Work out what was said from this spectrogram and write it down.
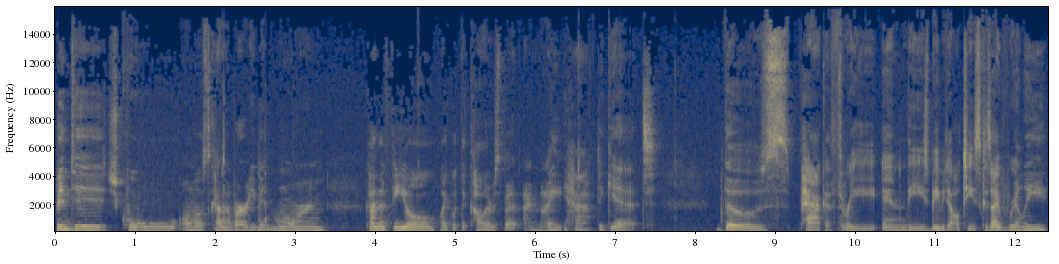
vintage, cool, almost kind of already been worn, kind of feel like with the colors, but I might have to get those pack of three in these baby doll tees because I really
